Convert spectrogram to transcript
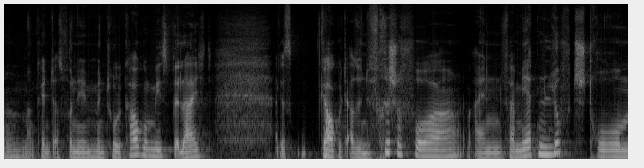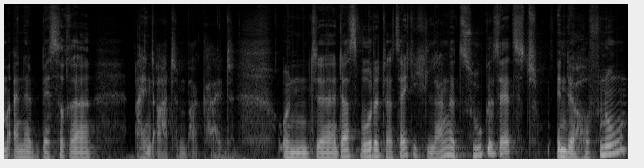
äh, man kennt das von den Menthol-Kaugummis vielleicht. Es gaukelt also eine Frische vor, einen vermehrten Luftstrom, eine bessere Einatmbarkeit. Und äh, das wurde tatsächlich lange zugesetzt in der Hoffnung,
